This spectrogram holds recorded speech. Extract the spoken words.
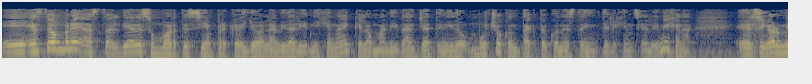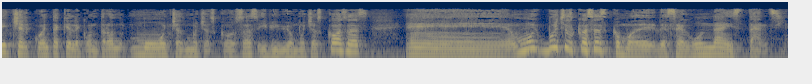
este hombre hasta el día de su muerte siempre creyó en la vida alienígena y que la humanidad ya ha tenido mucho contacto con esta inteligencia alienígena. El señor Mitchell cuenta que le contaron muchas, muchas cosas y vivió muchas cosas, eh, muchas cosas como de segunda instancia.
